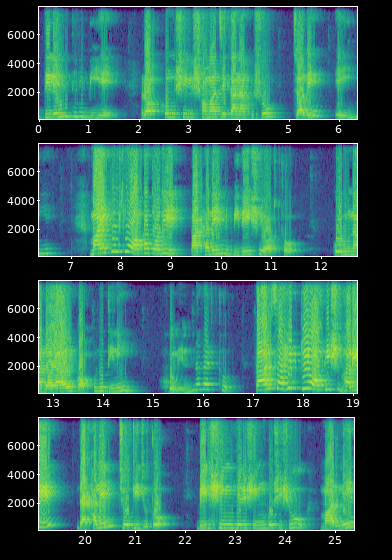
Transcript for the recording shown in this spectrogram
দিলেন তিনি বিয়ে। রক্ষণশীল সমাজে কানাঘুষো চলে এই নিয়ে। মাইকেলকে অকাতরে পাঠালেন বিদেশে অর্থ। করুণা দয়ায় কখনো তিনি হলেন না ব্যর্থ। কার সাহেবকে অফিস ঘরে দেখালেন চটি জুতো। বীর সিংহের সিংহ শিশু, মারলেন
